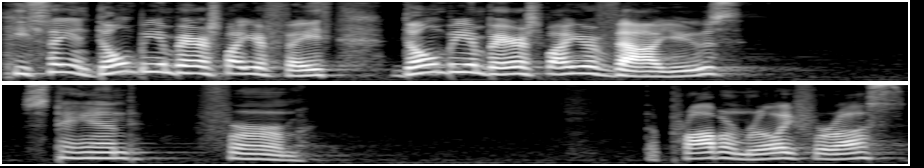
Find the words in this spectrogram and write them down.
He's saying, don't be embarrassed by your faith, don't be embarrassed by your values, stand firm. The problem, really, for us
